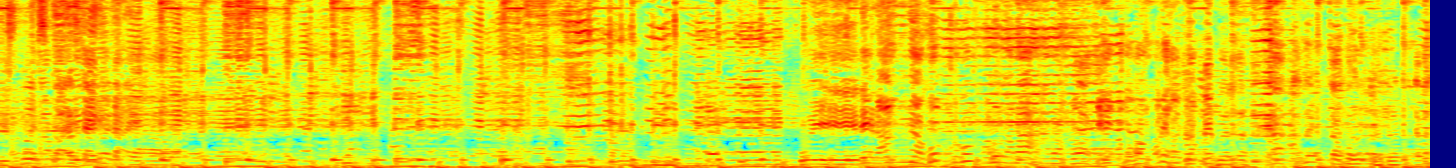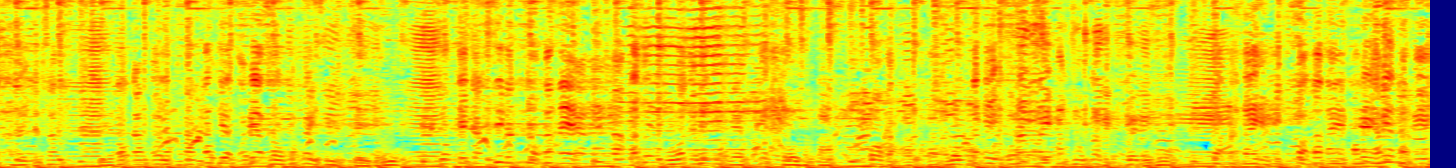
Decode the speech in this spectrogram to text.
Ôi, không quan trọng đấy là เขาตั้งเอาหลักฟังตั้เที่ยวเอาเรียกเขาเขาไม่ตีเตะลูกจบเตะจับที่มันจบนักแน่ตักแล้วขึ้หัวจะขึ้นหัวเนี่ยโตสตาร์พ่อกับอาบอารมณ์นักเอกคนนั้นไม่มันสุดแล้วไปโอ้โหจอดในจอะไนเขาไม่เอาเรียกทำเอง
